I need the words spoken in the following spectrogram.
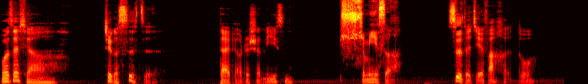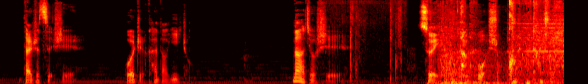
我在想，这个“四”字代表着什么意思呢？什么意思啊？字的解法很多，但是此时我只看到一种，那就是罪魁祸首。果然被看出来了。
